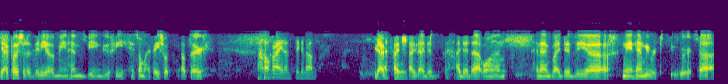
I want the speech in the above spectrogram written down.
Yeah, I posted a video of me and him being goofy. It's on my Facebook up there. All right, I'm picking up. Yeah, I, cool. I, I did I did that one, and then I did the uh me and him. We were, we were uh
